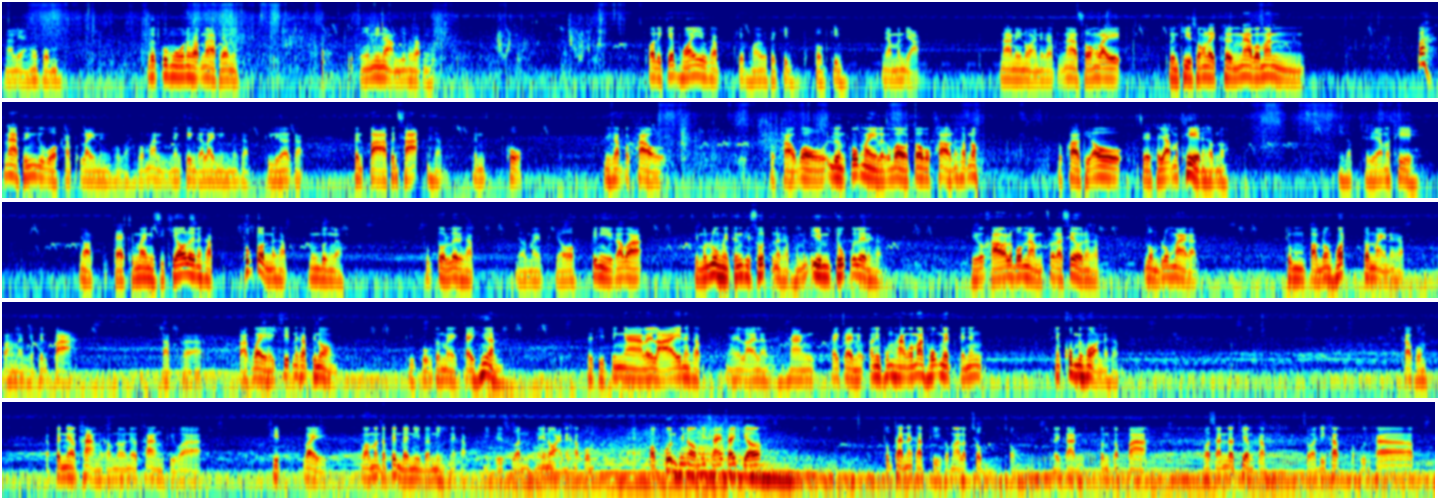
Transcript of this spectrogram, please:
นาแรงของผมเลือกกูมูนะครับหน้าแถวนี้ยังมีน้ำอยู่นะครับนี่พอได้เก็บหอยอยู่ครับเก็บหอยไปใส่กินต้มกินยำมันอยากหน้าในหน่อยๆนะครับ หน้าสองไรพื้นที่สองไรเคิงหน้าประมาณ ปะหน้าถึงอยู่บ่ครับไรหนึ่งผมว่าประมาณยังเก่งกับไรหนึ่งนะครับที่เหลือกับเป็นป่าเป็นสะนะครับ เป็นโคกนี่ครับบักเผาบักเผาเบาเรื่องโกกใหม่แล้วก็เบาต่อบักเผานะครับเนาะบักเผาที่เอาเศษขยะมาเทนะครับเนาะนี่ครับเศษขยะมาเทหยอดแตกขึ้นมานี่สีเขียวเลยนะครับ ทุกต้นนะครับเบิ่งเบิ่งแล้ว ทุกต้นเลยนะครับยอดไม้เขียวปีนี้ก็ว่าสิมาลุ่งให้ถึงที่สุดนะครับให้มันอิ่มจุกไปเลยนะครับ ที่ขาวระบบน้ำโซลาเซลล์นะครับล่มลงมากอะจุ่มปั๊มลงฮดต้นใหม่นะครับฝั่งนั้นก็เป็นป่าครับก็ฝากไว้ให้คิดนะครับ พี่น้องที่ปลูกต้นไม้ไกลเฮือนแต่ที่เป็นงาหลายๆนะครับงาหลายๆแล้วห่างใกล้ๆนี่ยอันนี้ผมห่างประมาณหกเมตรก็ยังยังคุ้มไม่หอดนะครับ ครับผมก็เป็นแนวทางนะครับเนาะแนวทางที่ว่าคิดไว้ ว่ามันจะเป็นแบบนี้แบบนี้นะครับ นี่คือสวนน้อยๆนะครับ ผมขอบคุณพี่น้องมิสายสายเขียว ทุกท่านนะครับ ที่เข้ามารับชมชมรายการคนกับปลาบอสันดาวเทียมครับ สวัสดีครับ ขอบคุณครับ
